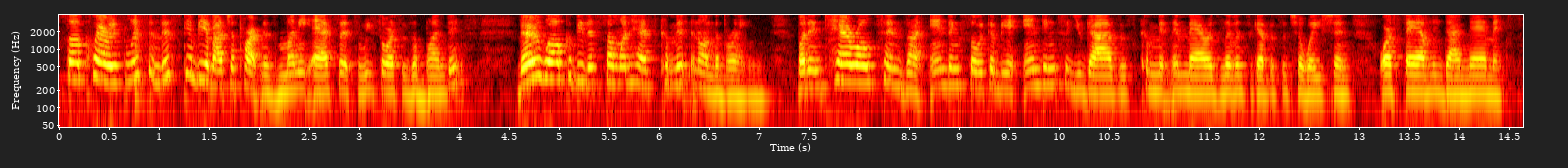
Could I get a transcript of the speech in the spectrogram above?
So Aquarius, listen, this can be about your partner's money, assets, resources, abundance. Very well could be that someone has commitment on the brain. But in tarot, tens are ending, so it could be an ending to you guys' commitment, marriage, living together situation, or family dynamics.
